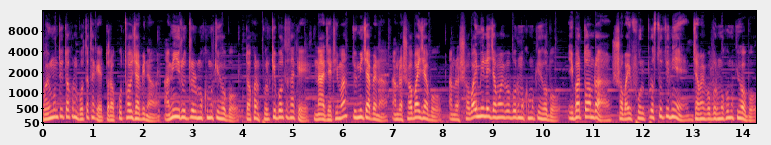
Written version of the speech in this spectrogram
হৈমন্তী তখন বলতে থাকে, তোরা কোথাও যাবি না আমি রুদ্রর মুখোমুখি হব। তখন ফুলকি বলতে থাকে, না জেঠিমা, তুমি যাবে না, আমরা সবাই যাব, আমরা সবাই মিলে জামাইবাবুর মুখোমুখি হব। এবার তো আমরা সবাই ফুল প্রস্তুতি নিয়ে জামাইবাবুর মুখোমুখি হব।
